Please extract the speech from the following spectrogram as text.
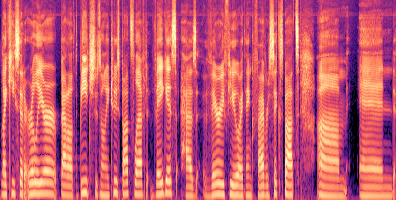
like he said earlier, Battle at the Beach, there's only two spots left. Vegas has very few, I think five or six spots. Um, and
